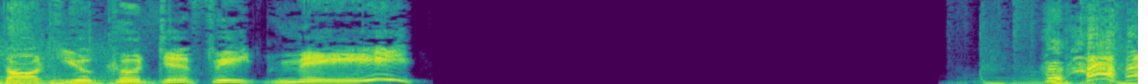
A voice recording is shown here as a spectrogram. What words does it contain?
Thought you could defeat me?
